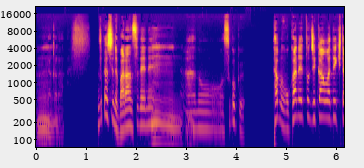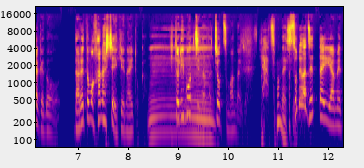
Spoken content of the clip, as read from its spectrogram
ら、だから、難しいね、バランスでね。あの、すごく、多分お金と時間はできたけど、誰とも話しちゃいけないとか、一人ぼっちだったらちょっとつまんないじゃないですか。いや、つまんないですそれは絶対やめ、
